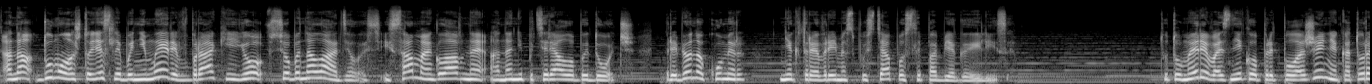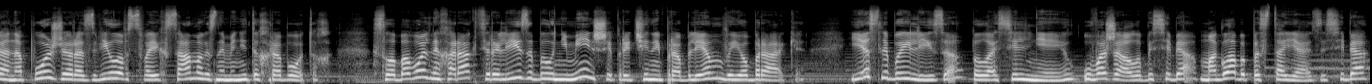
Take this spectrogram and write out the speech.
Она думала, что если бы не Мэри, в браке ее все бы наладилось. И самое главное, она не потеряла бы дочь. Ребенок умер некоторое время спустя после побега Элизы. Тут у Мэри возникло предположение, которое она позже развила в своих самых знаменитых работах. Слабовольный характер Элизы был не меньшей причиной проблем в ее браке. Если бы Элиза была сильнее, уважала бы себя, могла бы постоять за себя,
